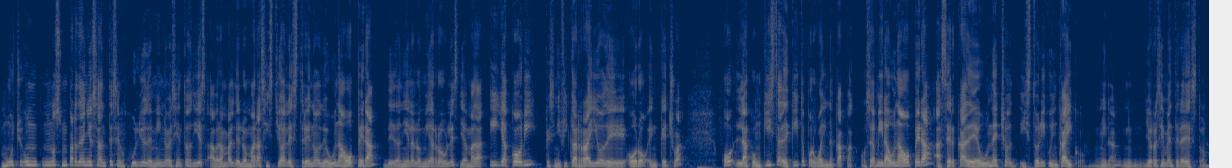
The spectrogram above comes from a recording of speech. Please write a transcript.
mucho, un, unos un par de años antes, en julio de 1910, Abraham Valdelomar asistió al estreno de una ópera de Daniela Lomía Robles llamada Iyacori, que significa rayo de oro en quechua, o La conquista de Quito por Huayna Cápac. O sea, mira, una ópera acerca de un hecho histórico incaico. Mira, yo recién me enteré de esto.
